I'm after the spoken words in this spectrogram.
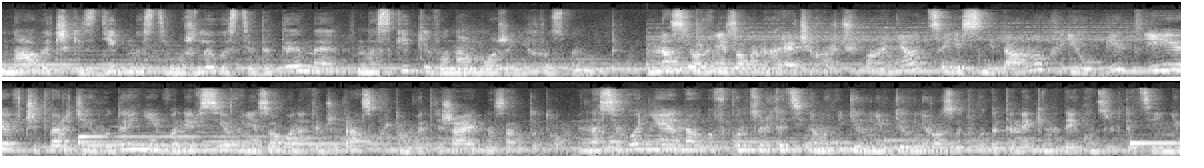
навички, здібності, можливості дитини, наскільки вона може їх розвинути. У нас є організоване гаряче харчування, це є сніданок і обід. І в четвертій годині вони всі організовано тим же транспортом від'їжджають назад додому. На сьогодні на в консультаційному відділенні відділенні розвитку дитини, яке надає консультаційні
